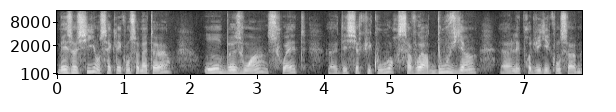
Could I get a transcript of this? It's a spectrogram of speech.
Mais aussi, on sait que les consommateurs ont besoin, souhaitent des circuits courts, savoir d'où viennent les produits qu'ils consomment.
